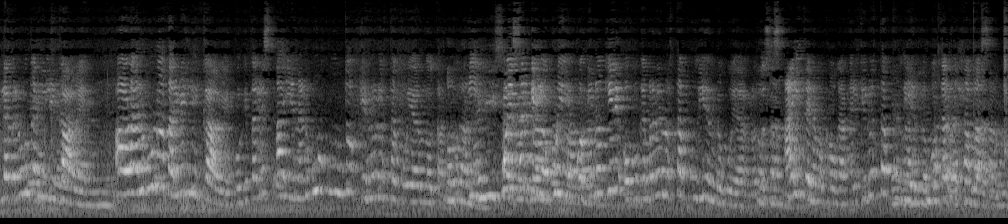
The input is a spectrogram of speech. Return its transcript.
La pregunta ni le cabe. Ahora, a alguno tal vez le cabe, porque tal vez hay en algún punto que no lo está cuidando tanto. Y puede ser que lo cuide porque no quiere o porque en realidad no está pudiendo cuidarlo. Entonces ahí tenemos que buscar. El que no está pudiendo, porque algo está pasando.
